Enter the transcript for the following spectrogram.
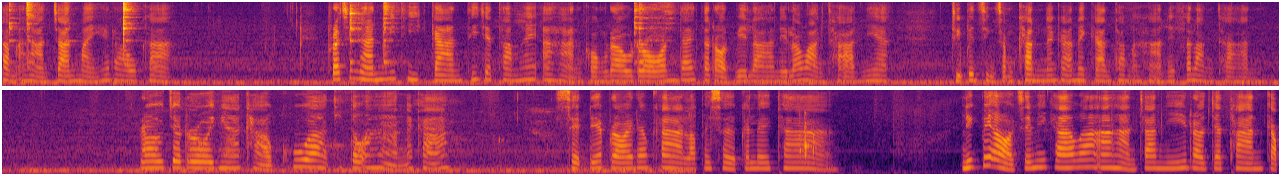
ทำอาหารจานใหม่ให้เราค่ะ เพราะฉะนั้นวิธีการที่จะทำให้อาหารของเราร้อนได้ตลอดเวลาในระหว่างทานเนี่ย ถือเป็นสิ่งสำคัญนะคะในการทำอาหารให้ฝรั่งทาน เราจะโรยงาขาวคั่วที่โต๊ะอาหารนะคะ เสร็จเรียบร้อยแล้วค่ะ เราไปเสิร์ฟกันเลยค่ะ นึกไม่ออกใช่ไหมคะว่าอาหารจานนี้เราจะทานกับ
